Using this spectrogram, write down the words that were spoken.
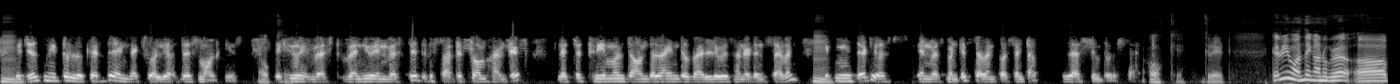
Hmm. You just need to look at the index value of the small case. Okay. If you invest when you invested, it started from 100. Let's say three months down the line, the value is 107. Hmm. It means that your investment is seven percent up. It's as simple as that. Okay, great. Tell me one thing, Anugrah. Uh,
